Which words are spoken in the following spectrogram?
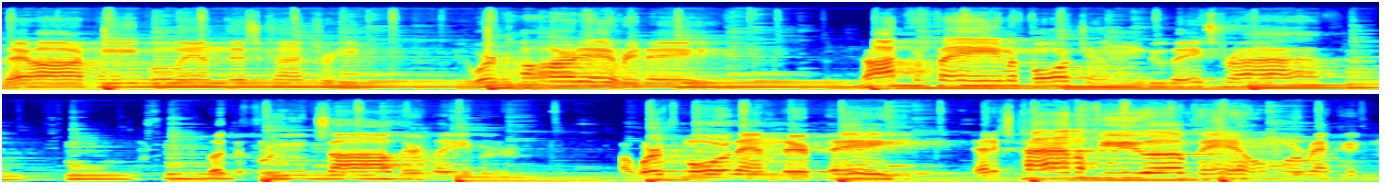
There are people in this country who work hard every day. Not for fame or fortune do they strive, but the fruits of their labor are worth more than their pay. And it's time a few of them were recognized.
